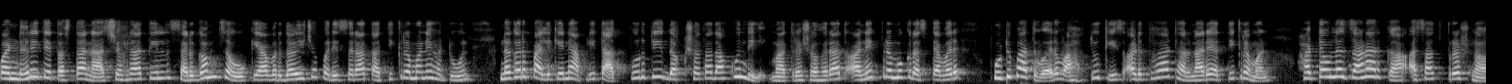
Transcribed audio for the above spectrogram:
पंढरीत येत असताना शहरातील सरगम चौक या वर्दळीच्या परिसरात अतिक्रमणे हटवून नगरपालिकेने आपली तात्पुरती दक्षता दाखवून दिली. मात्र शहरात अनेक प्रमुख रस्त्यावर फुटपाथवर वाहतुकीस अडथळा ठरणारे अतिक्रमण हटवलं जाणार का असाच प्रश्न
